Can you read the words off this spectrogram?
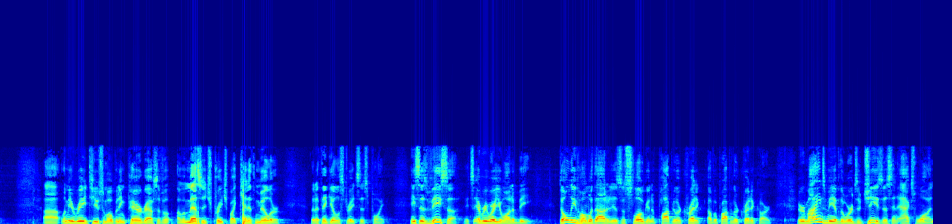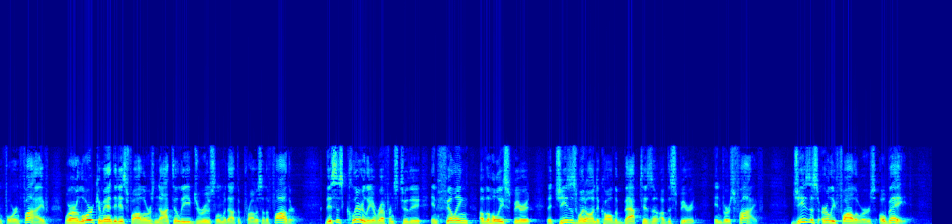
Uh, let me read to you some opening paragraphs of a, of a message preached by Kenneth Miller that I think illustrates this point. He says, Visa, it's everywhere you want to be. Don't leave home without it is a slogan of, popular credit, of a popular credit card. It reminds me of the words of Jesus in Acts 1, 4, and 5, where our Lord commanded his followers not to leave Jerusalem without the promise of the Father. This is clearly a reference to the infilling of the Holy Spirit that Jesus went on to call the baptism of the Spirit in verse 5. Jesus' early followers obeyed.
